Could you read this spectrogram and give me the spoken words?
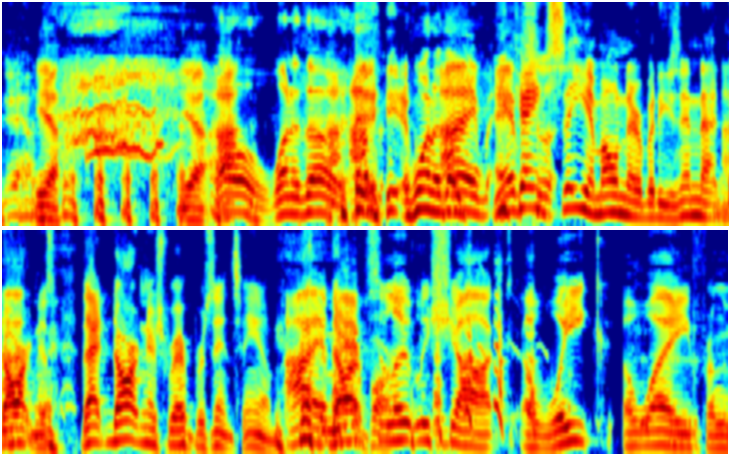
Yeah, yeah. I- Oh, one of those. One of those. I am you can't see him on there, but he's in that darkness. that darkness represents him. I am The dark part. absolutely shocked. A week away from the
